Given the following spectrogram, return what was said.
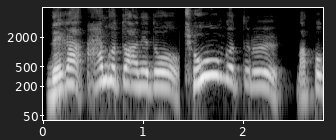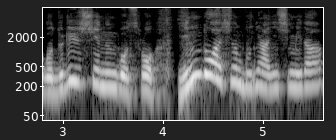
내가 아무것도 안 해도 좋은 것들을 맛보고 누릴 수 있는 곳으로 인도하시는 분이 아니십니다.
